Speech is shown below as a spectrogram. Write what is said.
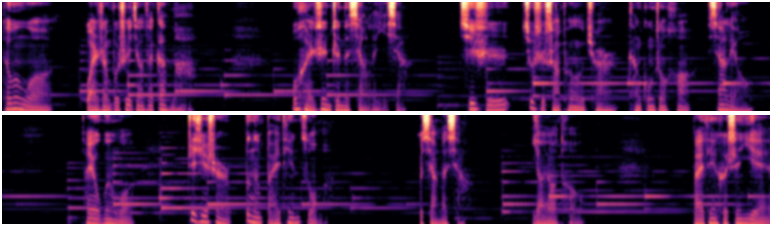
他问我晚上不睡觉在干嘛，我很认真地想了一下，其实就是刷朋友圈、看公众号、瞎聊。他又问我，这些事儿不能白天做吗？我想了想，摇摇头。白天和深夜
